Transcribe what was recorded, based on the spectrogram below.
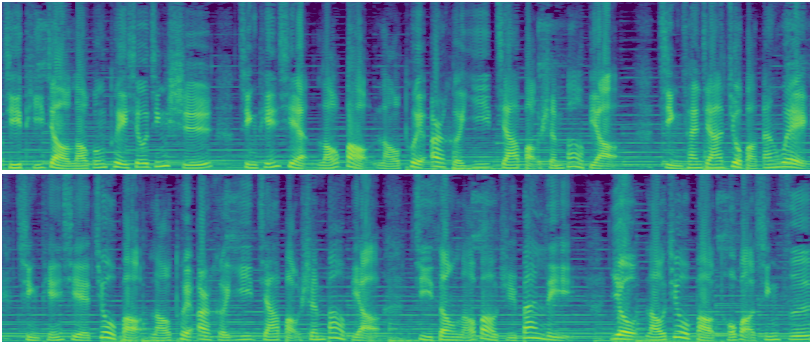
及提缴劳工退休金时，请填写劳保劳退二合一加保申报表；仅参加救保单位，请填写救保劳退二合一加保申报表，寄送劳保局办理。有劳救保投保薪资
